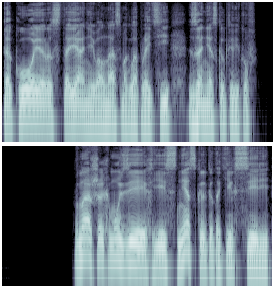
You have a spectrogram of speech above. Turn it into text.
Такое расстояние волна смогла пройти за несколько веков. В наших музеях есть несколько таких серий,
